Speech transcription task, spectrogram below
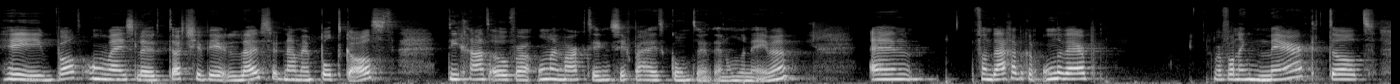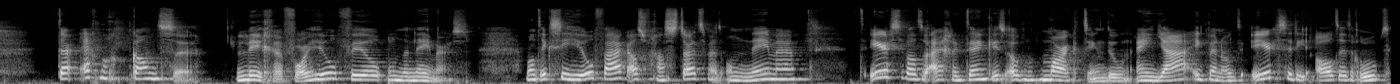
Hey, wat onwijs leuk dat je weer luistert naar mijn podcast. Die gaat over online marketing, zichtbaarheid, content en ondernemen. En vandaag heb ik een onderwerp waarvan ik merk dat daar echt nog kansen liggen voor heel veel ondernemers. Want ik zie heel vaak als we gaan starten met ondernemen, het eerste wat we eigenlijk denken is ook moet marketing doen. En ja, ik ben ook de eerste die altijd roept:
